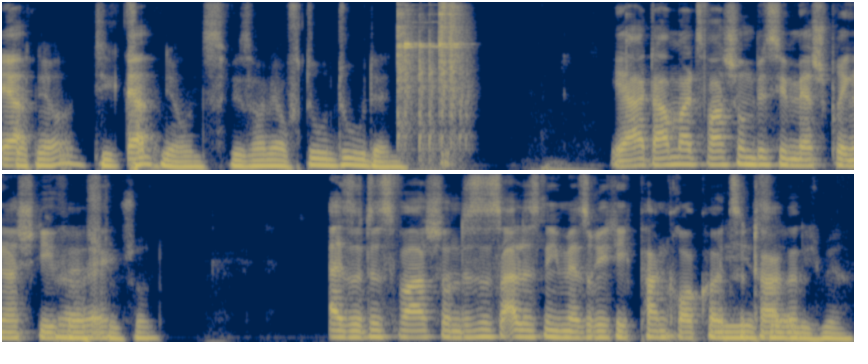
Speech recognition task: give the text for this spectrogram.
Die, ja, hatten ja, die kannten ja. uns. Wir waren ja auf du und du, denn. Ja, damals war schon ein bisschen mehr Ja, Springerstiefel. ey. stimmt schon. Also das war schon, das ist alles nicht mehr so richtig Punkrock Nee, heutzutage. aber nicht mehr.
